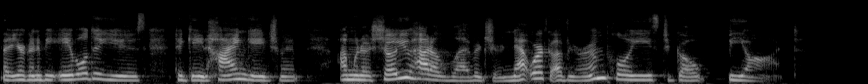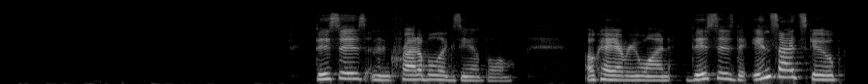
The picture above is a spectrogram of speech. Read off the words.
that you're going to be able to use to gain high engagement, I'm going to show you how to leverage your network of your employees to go beyond. This is an incredible example. Okay, everyone, this is the inside scoop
